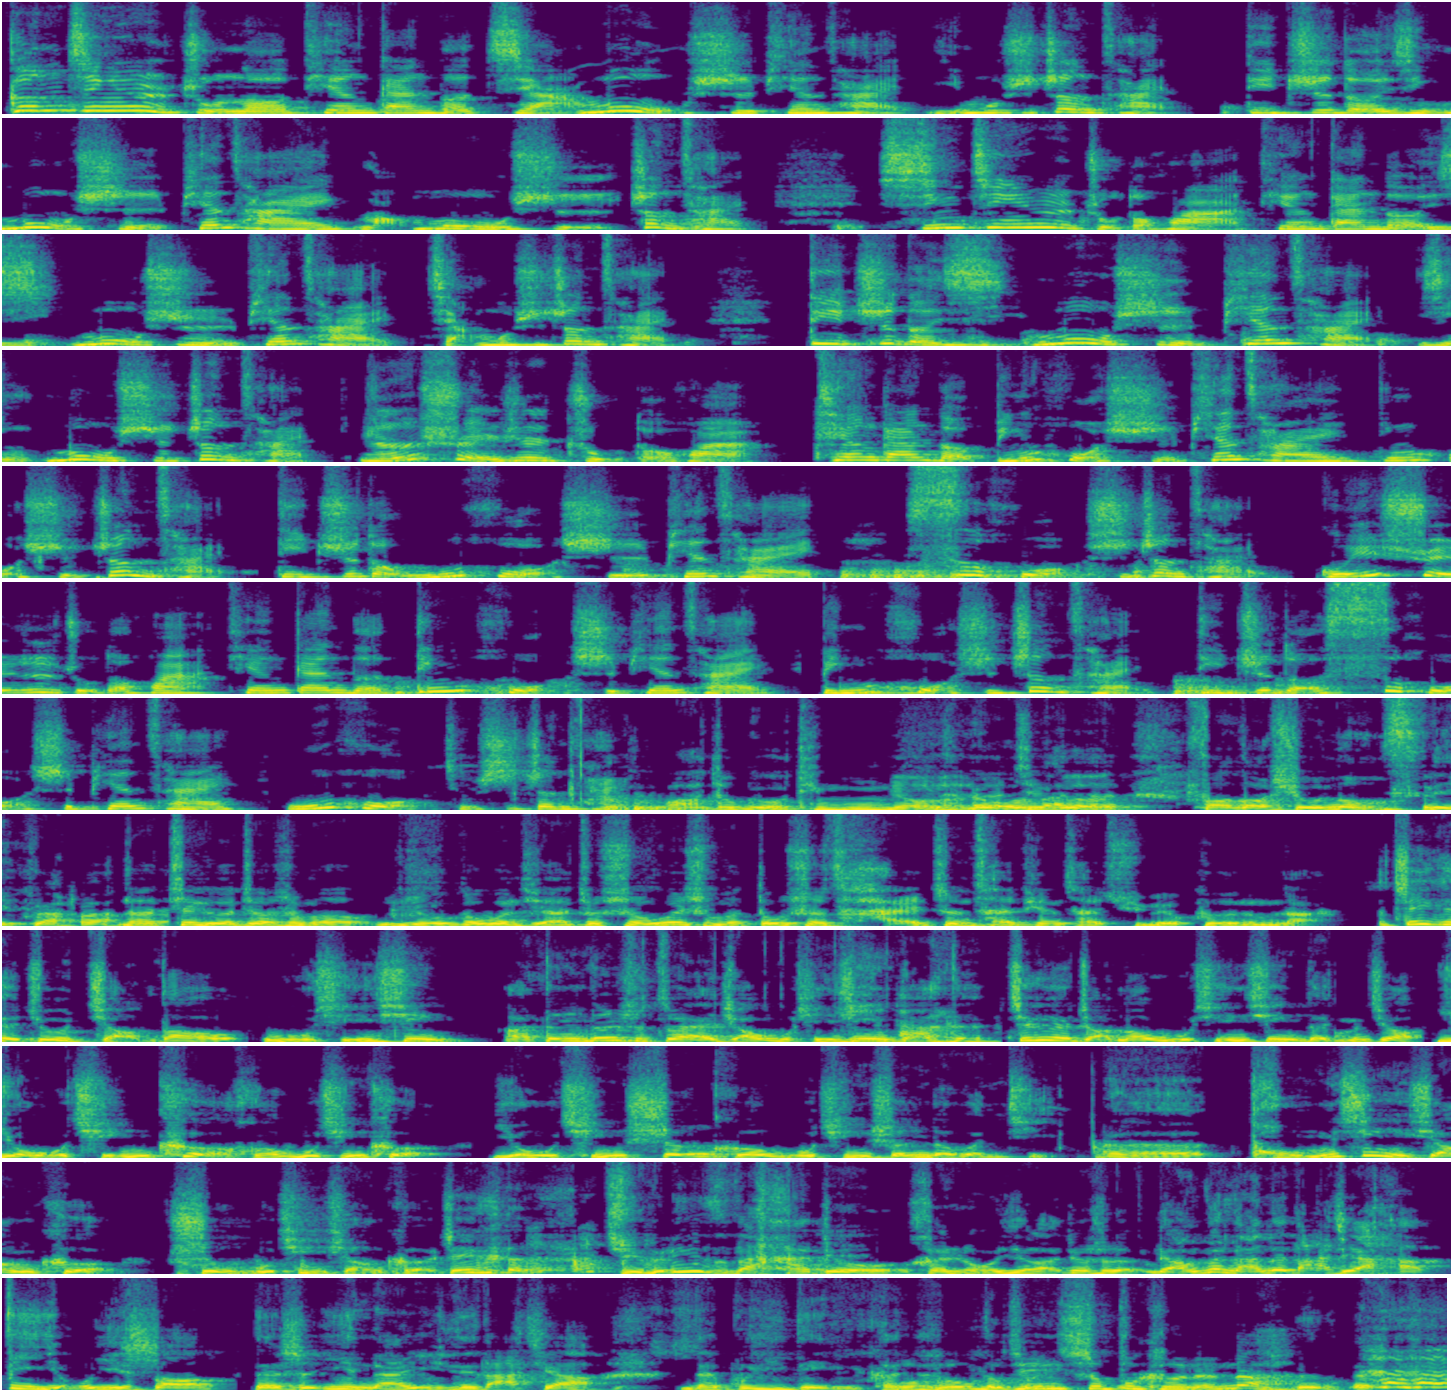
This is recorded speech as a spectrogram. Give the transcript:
庚金日主呢，天干的甲木是偏财，乙木是正财。地支的寅木是偏财，卯木是正财。辛金日主的话，天干的乙木是偏财，甲木是正财。地支的乙木是偏财，寅木是正财。壬水日主的话。天干的丙火是偏财，丁火是正财；地支的午火是偏财，巳火是正财。癸水日主的话，天干的丁火是偏财，丙火是正财；地支的巳火是偏财，午火就是正财。哇，都给我听懵掉了。那这个放到修 notes 里边了。那这个叫什么？有个问题啊，就是为什么都是财正财偏财区别会有那么大？这个就讲到五行性啊，登登是最爱讲五行性的。这个就讲到五行性的，我们叫有情克和无情克。有情深和无情深的问题，呃，同性相克是无情相克。这个举个例子，大家就很容易了，就是两个男的打架必有一伤，但是一男一女打架那不一定，可能我和吴京是不可能的，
